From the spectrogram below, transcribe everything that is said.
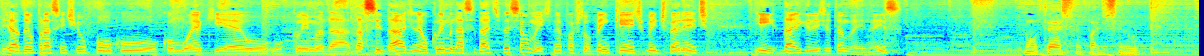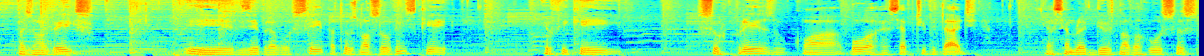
já deu para sentir um pouco como é que é o, o, clima da, da cidade, né? O clima da cidade especialmente, né, pastor? Bem quente, bem diferente e da igreja também, não é isso? Bom, Teste, Pai do Senhor, mais uma vez, e dizer para você e para todos os nossos ouvintes que eu fiquei surpreso com a boa receptividade que a Assembleia de Deus Nova Russas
